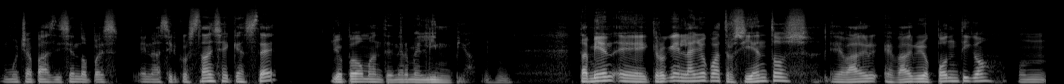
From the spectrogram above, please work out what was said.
y mucha paz diciendo, pues en la circunstancia que esté, yo puedo mantenerme limpio. También eh, creo que en el año 400, Evagrio, Póntico, uno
